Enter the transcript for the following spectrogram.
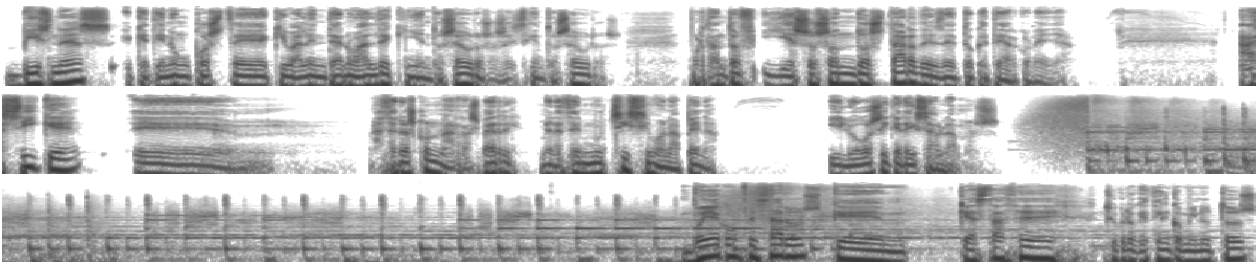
business que tiene un coste equivalente anual de 500 euros o 600 euros. Por tanto, y eso son dos tardes de toquetear con ella. Así que, eh, haceros con una Raspberry, merece muchísimo la pena. Y luego si queréis hablamos. Voy a confesaros que, que hasta hace, yo creo que cinco minutos,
